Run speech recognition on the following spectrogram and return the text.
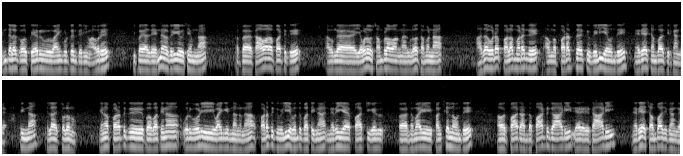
எந்த அளவுக்கு அவர் பேர் வாங்கி கொடுத்ததுன்னு தெரியும். அவர் இப்போ அதில் என்ன பெரிய விஷயம்னா இப்போ காவாலா பாட்டுக்கு அவங்க எவ்வளோ சம்பளம் வாங்கினாங்களோ தமன்னா அதை விட பல மடங்கு அவங்க படத்துக்கு வெளியே வந்து நிறையா சம்பாதிச்சிருக்காங்க. அப்படின்னு தான் எல்லாம் சொல்லணும். ஏன்னா படத்துக்கு இப்போ பார்த்திங்கன்னா ஒரு கோடி வாங்கியிருந்தாங்கன்னா படத்துக்கு வெளியே வந்து பார்த்திங்கன்னா நிறைய பார்ட்டிகள் இப்போ அந்த மாதிரி ஃபங்க்ஷனில் வந்து அவர் பாட்டு அந்த பாட்டுக்கு ஆடி நிறைய ஆடி நிறைய சம்பாதிச்சிருக்காங்க.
